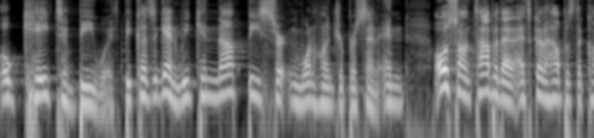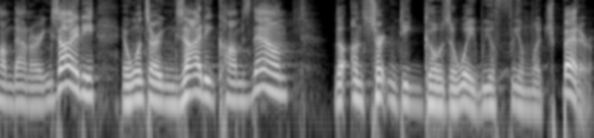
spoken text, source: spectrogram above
okay to be with. Because again we cannot be certain 100% and also on top of that that's going to help us to calm down our anxiety. And once our anxiety calms down the uncertainty goes away. We'll feel much better.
